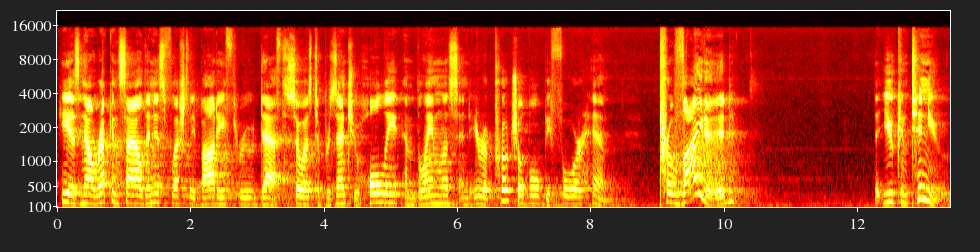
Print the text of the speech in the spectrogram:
He is now reconciled in his fleshly body through death, so as to present you holy and blameless and irreproachable before Him, provided that you continue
